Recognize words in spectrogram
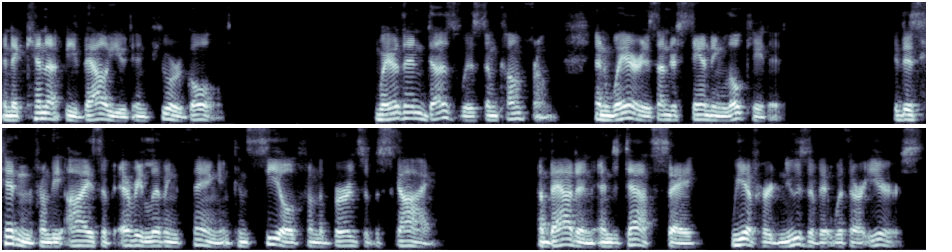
and it cannot be valued in pure gold. Where then does wisdom come from, and where is understanding located? It is hidden from the eyes of every living thing and concealed from the birds of the sky. Abaddon and death say, We have heard news of it with our ears.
